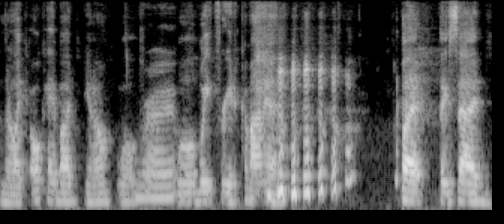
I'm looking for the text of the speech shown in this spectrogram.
And they're like, okay, bud, you know, we'll Right. we'll wait for you to come on in. but they said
